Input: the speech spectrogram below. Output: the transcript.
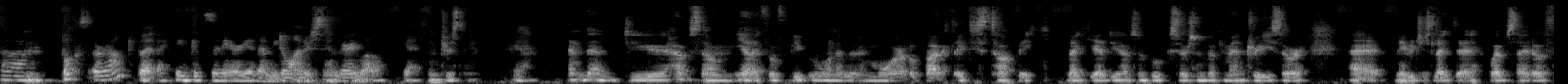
um, books around, but I think it's an area that we don't understand very well yet. Interesting. Yeah. And then, do you have some, yeah, like for people who want to learn more about like this topic, like, yeah, do you have some books or some documentaries or uh, maybe just like the website of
